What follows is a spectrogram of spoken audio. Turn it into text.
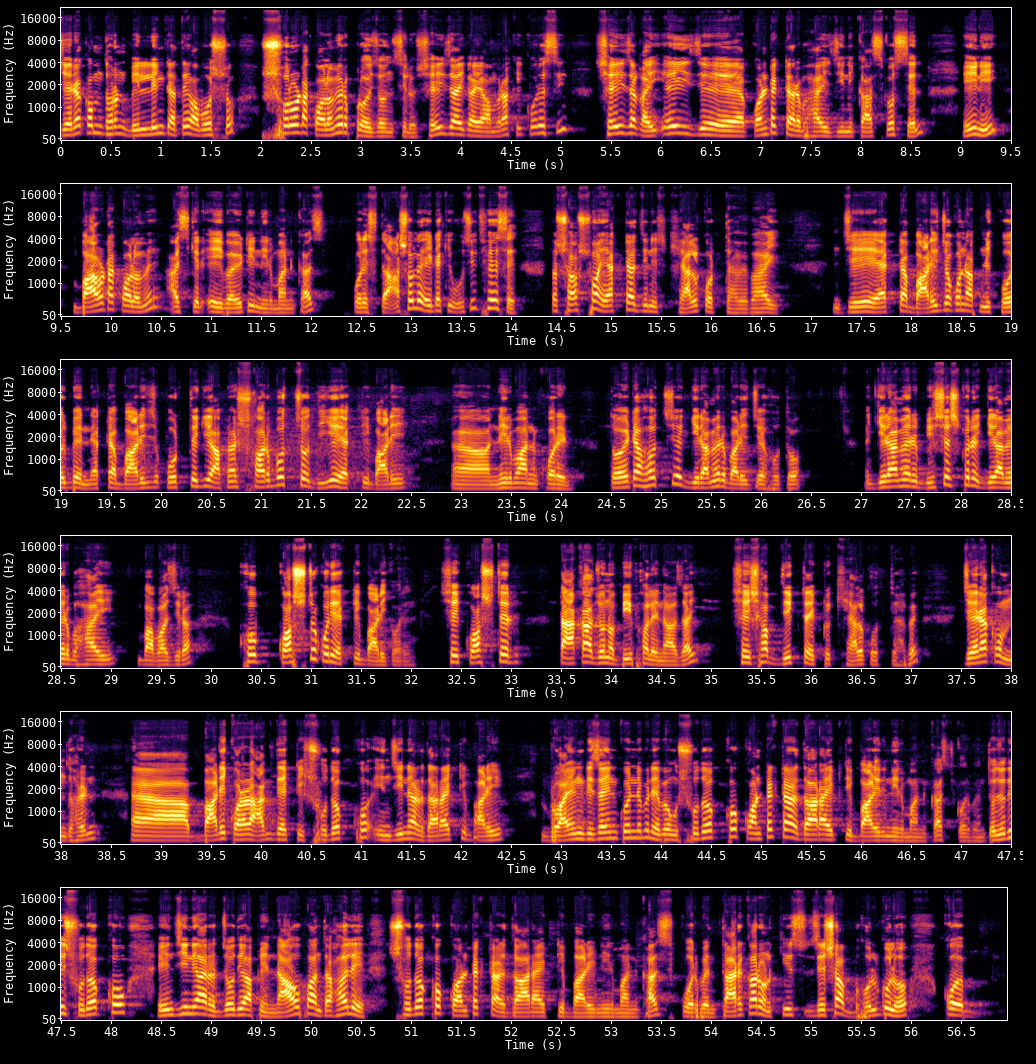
যেরকম ধরুন বিল্ডিংটাতে অবশ্য ষোলোটা কলমের প্রয়োজন ছিল, সেই জায়গায় আমরা কি করেছি? সেই জায়গায় এই যে কন্ট্রাক্টর ভাই যিনি কাজ করছেন, ইনি বারোটা কলমে আজকের এই বাড়িটি নির্মাণ কাজ করেছে। তো আসলে এটা কি উচিত হয়েছে? তো সবসময় একটা জিনিস খেয়াল করতে হবে ভাই, যে একটা বাড়ি যখন আপনি করবেন, একটা বাড়ি করতে গিয়ে আপনার সর্বোচ্চ দিয়ে একটি বাড়ি নির্মাণ করেন। তো এটা হচ্ছে গ্রামের বাড়ি যেহেতু, গ্রামের, বিশেষ করে গ্রামের ভাই বাবাজিরা খুব কষ্ট করে একটি বাড়ি করে। সেই কষ্টের টাকা যেন বিফলে না যায়, সেই সব দিকটা একটু খেয়াল করতে হবে। যেরকম ধরেন বাড়ি করার আগ একটি সুদক্ষ ইঞ্জিনিয়ার দ্বারা একটি বাড়ি ড্রয়িং ডিজাইন করে নেবেন এবং সুদক্ষ কন্ট্রাক্টর দ্বারা একটি বাড়ির নির্মাণ কাজ করবেন। তো যদি সুদক্ষ ইঞ্জিনিয়ার যদি আপনি নাও পান, তাহলে সুদক্ষ কন্ট্রাক্টর দ্বারা একটি বাড়ি নির্মাণ কাজ করবেন। তার কারণ কি, যেসব ভুলগুলো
